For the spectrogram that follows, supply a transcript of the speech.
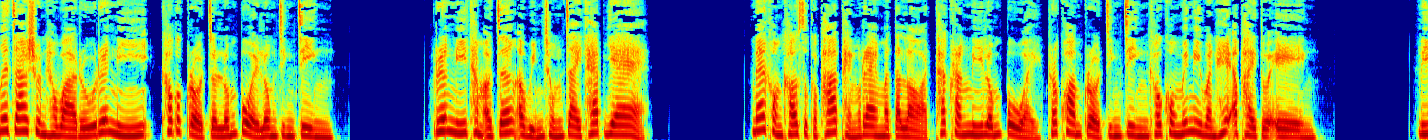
เมื่อเจ้าชุนฮวารู้เรื่องนี้เขาก็โกรธจนล้มป่วยลงจริง ๆ เรื่องนี้ทำเอาเจิ้งอวินชงใจแทบแย่ แม่ของเขาสุขภาพแข็งแรงมาตลอด ถ้าครั้งนี้ล้มป่วย เพราะความโกรธจริง ๆ เขาคงไม่มีวันให้อภัยตัวเองลี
